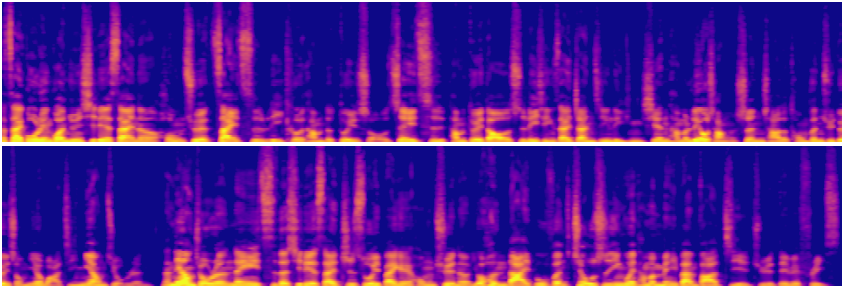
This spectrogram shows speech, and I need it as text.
那在国联冠军系列赛呢，红雀再次力克他们的对手，这一次他们对到的是例行赛战绩领先他们六场胜差的同分区对手密尔瓦基酿酒人。那酿酒人那一次的系列赛之所以败给红雀呢，有很大一部分就是因为他们没办法解决 David Freese。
